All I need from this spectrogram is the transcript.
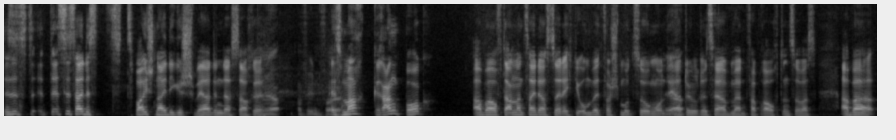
Das ist, das ist halt das zweischneidige Schwert in der Sache. Ja, auf jeden Fall. Es macht krank Bock, aber auf der anderen Seite hast du halt echt die Umweltverschmutzung und Ja. Erdölreserven werden verbraucht und sowas. Aber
